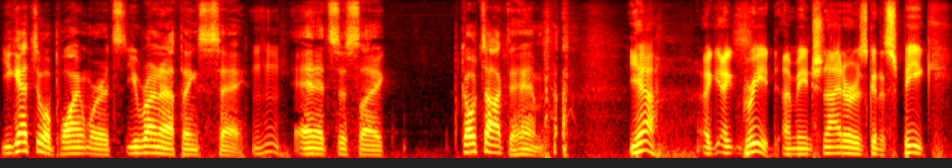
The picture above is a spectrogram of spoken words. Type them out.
you get to a point where it's you run out of things to say. Mm-hmm. And it's just like go talk to him. Yeah, agreed. I mean, Schneider is going to speak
